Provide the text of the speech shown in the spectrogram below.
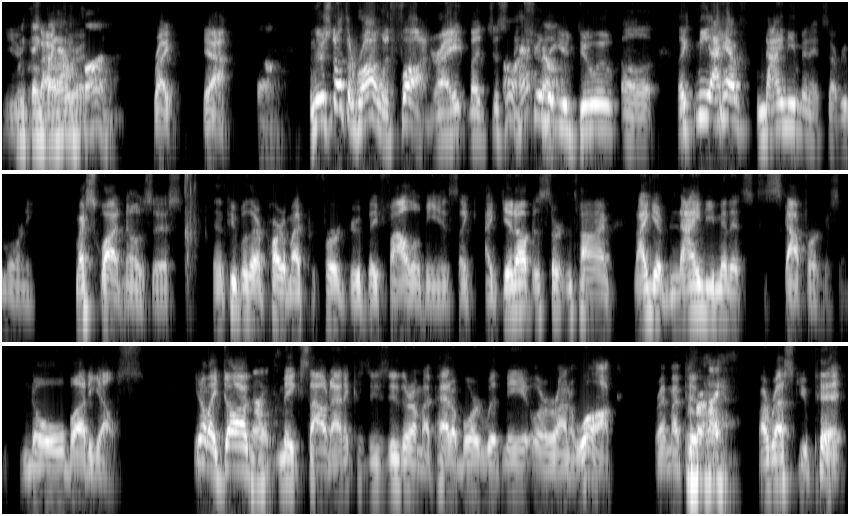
You're we think exactly having right. fun. Right. Yeah. So And there's nothing wrong with fun, right? But just Oh, make sure no. that you do. Uh, like me, I have 90 minutes every morning. My squad knows this, and the people that are part of my preferred group, they follow me. It's like I get up at a certain time and I give 90 minutes to Scott Ferguson. Nobody else. You know, my dog Nice. makes out on it because he's either on my paddleboard with me or on a walk, right? My pit, right. my rescue pit.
